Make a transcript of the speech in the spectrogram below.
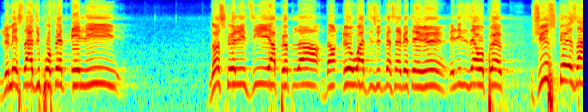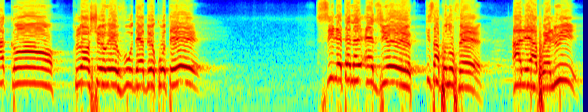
le message du prophète Élie. Lorsque il dit à peuple dans 1 roi 18, verset 21, il disait au peuple, Jusque à quand clocherez-vous des deux côtés? Si l'éternel est Dieu, qui ça pour nous faire? Aller après lui.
